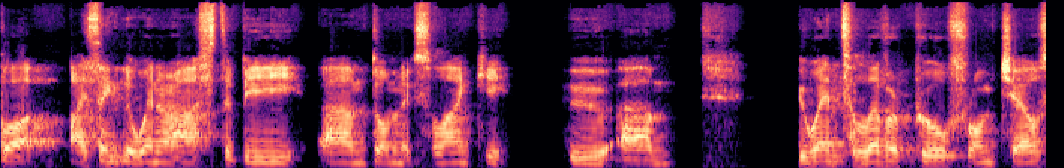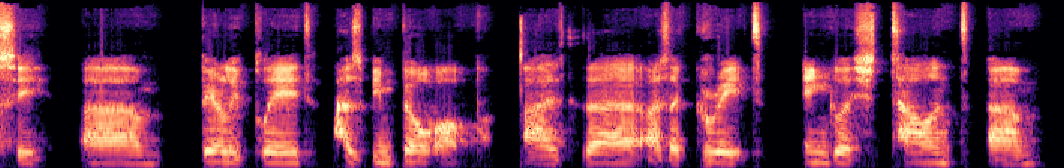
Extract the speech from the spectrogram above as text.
But I think the winner has to be um, Dominic Solanke, who um, who went to Liverpool from Chelsea, um, barely played, has been built up as uh, as a great English talent um,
